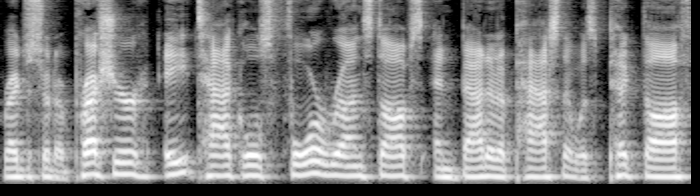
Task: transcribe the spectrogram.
Registered a pressure, eight tackles, four run stops, and batted a pass that was picked off.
